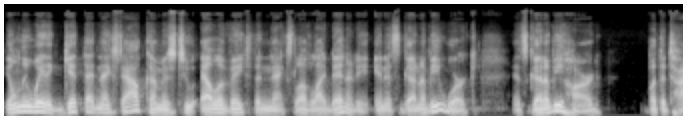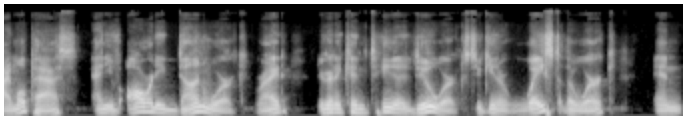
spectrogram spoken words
The only way to get that next outcome is to elevate to the next level identity. And it's going to be work, it's going to be hard, but the time will pass and you've already done work, right? You're going to continue to do work. So you can either waste the work and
